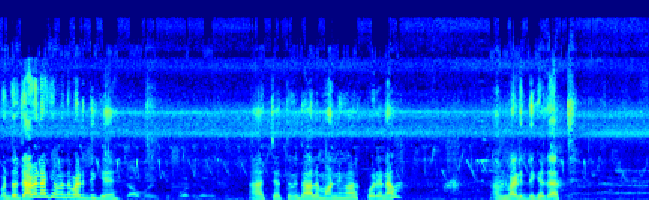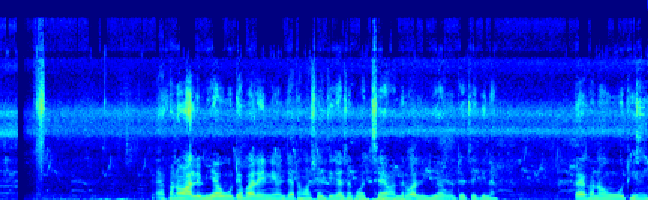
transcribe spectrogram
বড়দা যাবে নাকি আমাদের বাড়ির দিকে? আচ্ছা তুমি তাহলে মর্নিং ওয়াক করে নাও। আমি বাড়ির দিকে যাচ্ছি। এখনও অলিভিয়া উঠে পারেনি। জ্যাঠামশাই জিজ্ঞাসা করছে, আমাদের অলিভিয়া উঠেছে কিনা? তা এখনও উঠিনি।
